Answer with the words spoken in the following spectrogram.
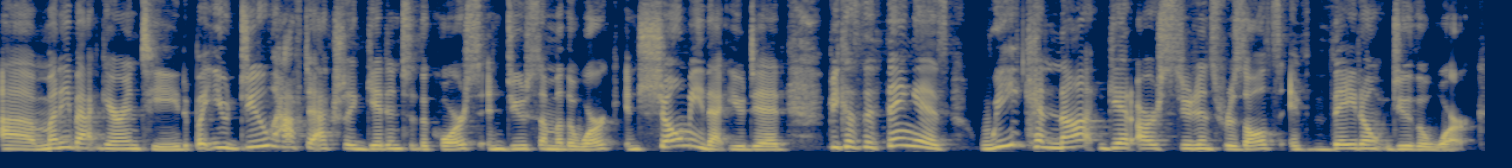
uh, money back guaranteed, but you do have to actually get into the course and do some of the work and show me that you did. Because the thing is, we cannot get our students results if they don't do the work.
